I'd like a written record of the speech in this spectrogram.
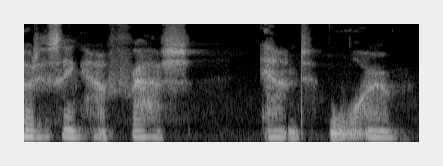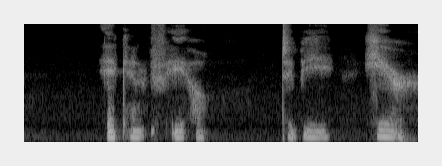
Noticing how fresh and warm it can feel to be here.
